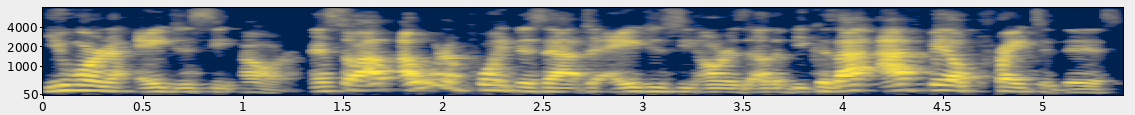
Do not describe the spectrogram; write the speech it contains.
you weren't an agency owner. And so I, I want to point this out to agency owners, other because I, I fell prey to this.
